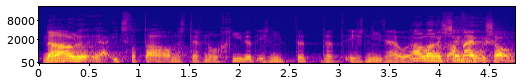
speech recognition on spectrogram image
Nou, ja, iets totaal anders, technologie, dat is niet, dat, dat is niet heel erg nou, anders zeggen, aan mijn persoon.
